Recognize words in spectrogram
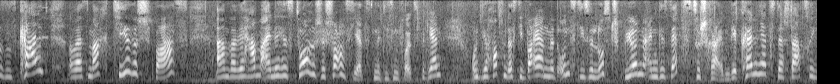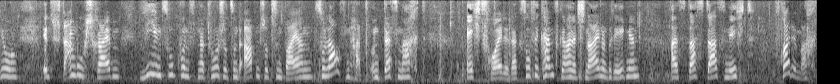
es ist kalt, aber es macht tierisch Spaß, ähm, weil wir haben eine historische Chance jetzt mit diesem Volksbegehren und wir hoffen, dass die Bayern mit uns diese Lust spüren, ein Gesetz zu schreiben. Wir können jetzt der Staatsregierung ins Stammbuch schreiben, wie in Zukunft Naturschutz und Artenschutz in Bayern zu laufen hat. Und das macht echt Freude. So viel kann es gar nicht schneien und regnen, als dass das nicht Freude macht.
